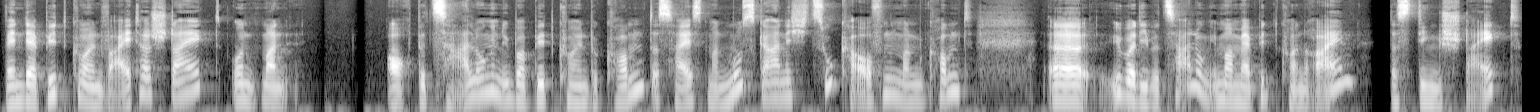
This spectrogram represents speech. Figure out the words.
Wenn der Bitcoin weiter steigt und man auch Bezahlungen über Bitcoin bekommt. Das heißt, man muss gar nicht zukaufen, man bekommt äh, über die Bezahlung immer mehr Bitcoin rein, das Ding steigt,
